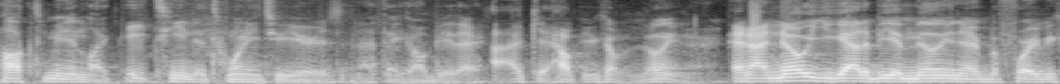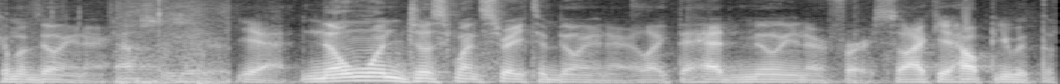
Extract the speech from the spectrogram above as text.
Talk to me in like 18 to 22 years and I think I'll be there. I can help you become a millionaire. And I know you gotta be a millionaire before you become a billionaire. Absolutely. Yeah, no one just went straight to billionaire. Like they had millionaire first. So I can help you with the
